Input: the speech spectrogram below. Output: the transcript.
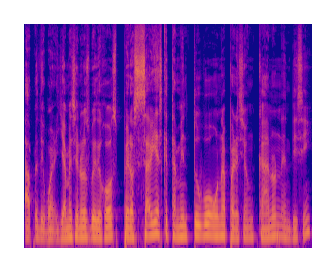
Ah, de- bueno, ya mencioné los videojuegos, pero ¿sabías que también tuvo una aparición canon en DC?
